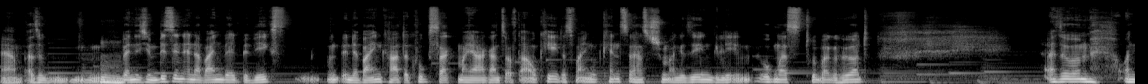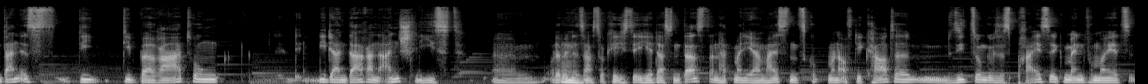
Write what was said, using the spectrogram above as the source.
Ja, also mhm. wenn du dich ein bisschen in der Weinwelt bewegst und in der Weinkarte guckst, sagt man ja ganz oft, ah, okay, das Weingut kennst du, hast du schon mal gesehen, irgendwas drüber gehört. Also, und dann ist die, die Beratung, die dann daran anschließt, ähm, oder wenn mhm. du sagst, okay, ich sehe hier das und das, dann hat man ja meistens, guckt man auf die Karte, sieht so ein gewisses Preissegment, wo man jetzt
